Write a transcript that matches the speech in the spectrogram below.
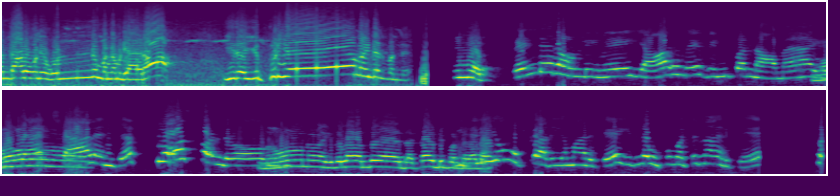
வந்தாலும் உன்னை ஒண்ணும் பண்ண முடியாதுடா. இத இப்படியே மெயின்டைன் பண்ணு. வின்னர் ரெண்டு ரவுண்ட்லயுமே யாருமே வின் பண்ணாம இந்த சேலஞ்ச க்ளோஸ் பண்றோம். இதெல்லாம் வந்து டக்காலிட்டி பண்றாங்க இதுலயும் உப்பு அதிகமா இருக்கு. இதுல உப்பு மட்டும் தான் இருக்கு. சோ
